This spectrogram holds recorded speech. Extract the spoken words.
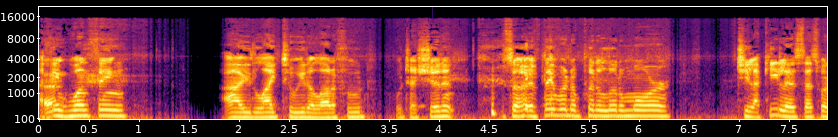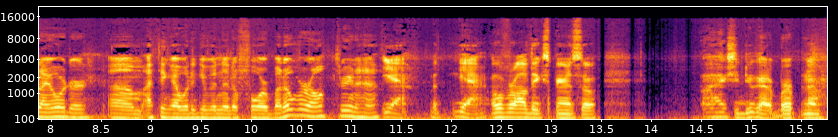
I think one thing I like to eat a lot of food, which I shouldn't. So if they would have put a little more chilaquiles, that's what I ordered. Um, I think I would have given it a four. But overall, three and a half. yeah, but yeah, overall the experience. So I actually do got a burp now.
